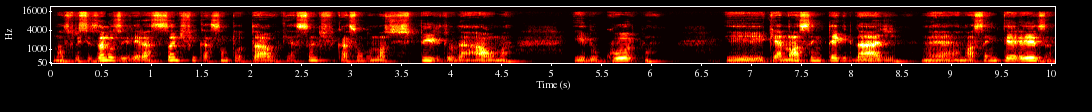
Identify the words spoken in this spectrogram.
Nós precisamos viver a santificação total, que é a santificação do nosso espírito, da alma e do corpo, e que a nossa integridade, né, a nossa inteireza,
